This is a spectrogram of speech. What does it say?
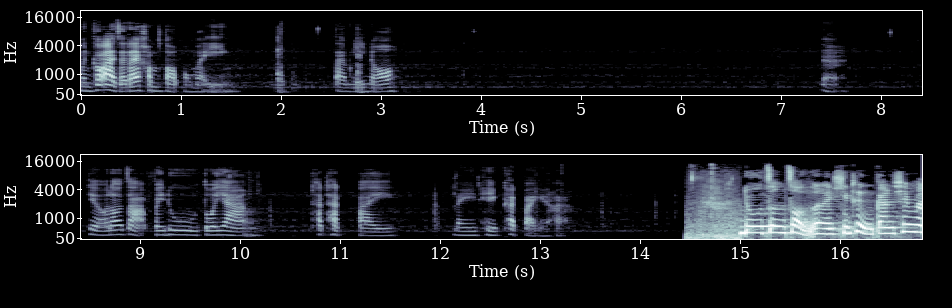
มันก็อาจจะได้คำตอบออกมาเอง ตามนี้เนาะะเดี๋ยวเราจะไปดูตัวอย่างถัดๆไปในเทคถัดไปนะคะ ดูจนจบเลยคิดถึงกันใช่ไหม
